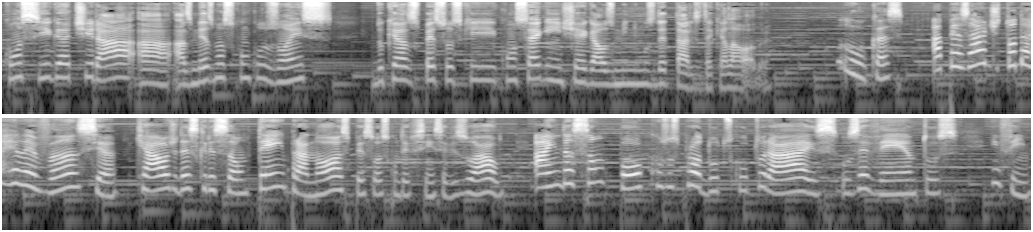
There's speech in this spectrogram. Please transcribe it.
consiga tirar a, as mesmas conclusões do que as pessoas que conseguem enxergar os mínimos detalhes daquela obra. Lucas, apesar de toda a relevância que a audiodescrição tem para nós, pessoas com deficiência visual, ainda são poucos os produtos culturais, os eventos, enfim,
